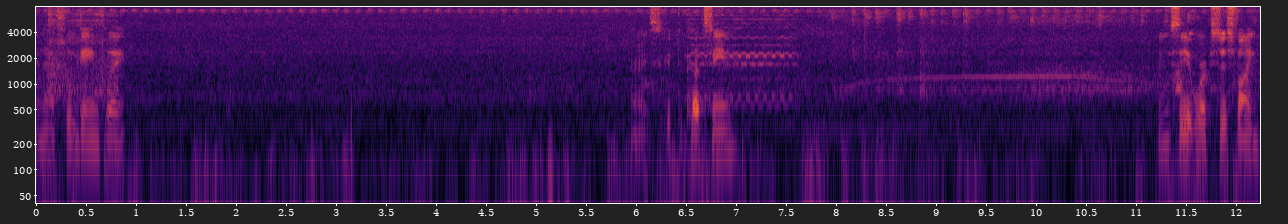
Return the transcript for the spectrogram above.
in actual gameplay. Alright, skip the cutscene. And you see it works just fine.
